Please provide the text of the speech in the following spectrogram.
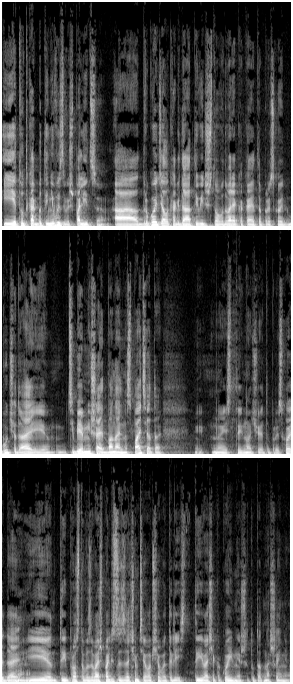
И тут как бы ты не вызовешь полицию. А другое дело, когда ты видишь, что во дворе какая-то происходит буча, да, и тебе мешает банально спать это, ну, если ты ночью это происходит, да, и ты просто вызываешь полицию, зачем тебе вообще в это лезть? Ты вообще какое имеешь тут отношение?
